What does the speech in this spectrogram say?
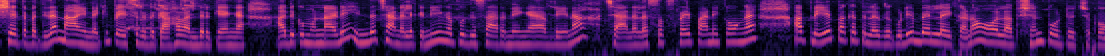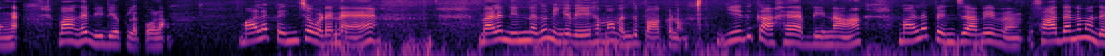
விஷயத்தை பற்றி தான் நான் இன்றைக்கி பேசுகிறதுக்காக வந்திருக்கேங்க. அதுக்கு முன்னாடி இந்த சேனலுக்கு நீங்கள் புதுசாக இருந்தீங்க அப்படின்னா சேனலை சப்ஸ்கிரைப் பண்ணிக்கோங்க. அப்படியே பக்கத்தில் இருக்கக்கூடிய பெல் ஐக்கானை ஆல் ஆப்ஷன் போட்டு வச்சுக்கோங்க. வாங்க வீடியோக்குள்ளே போகலாம் மழை பெஞ்ச உடனே மழை நின்னதும் நீங்கள் வேகமாக வந்து பார்க்கணும். எதுக்காக அப்படின்னா மழை பெஞ்சாவே சாதாரணமாக அந்த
